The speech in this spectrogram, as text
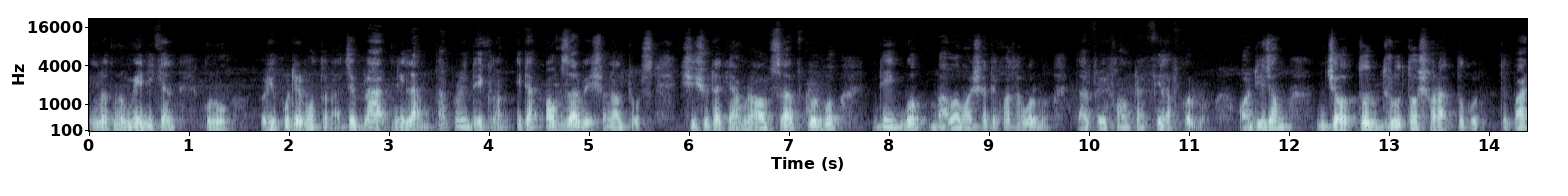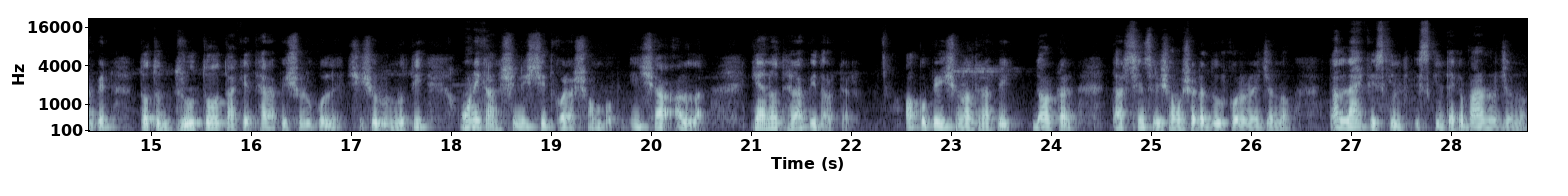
এগুলো কোনো মেডিকেল কোনো রিপোর্টের মতো না, যে ব্লাড নিলাম, তারপরে দেখলাম, এটা অবজারভেশনাল টুলস শিশুটাকে আমরা অবজার্ভ করব, দেখব বাবা মার সাথে কথা বলব, তারপরে ফর্মটা ফিল আপ করব। অটিজম যত দ্রুত শনাক্ত করতে পারবেন, তত দ্রুত তাকে থেরাপি শুরু করলে শিশুর উন্নতি অনেকাংশে নিশ্চিত করা সম্ভব ইনশা আল্লাহ কেন থেরাপি দরকার? অকুপেশনাল থেরাপি দরকার, তার সেন্সরি সমস্যাটা দূর করানোর জন্য, তার লাইফ স্কিল স্কিলটাকে বাড়ানোর জন্য,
